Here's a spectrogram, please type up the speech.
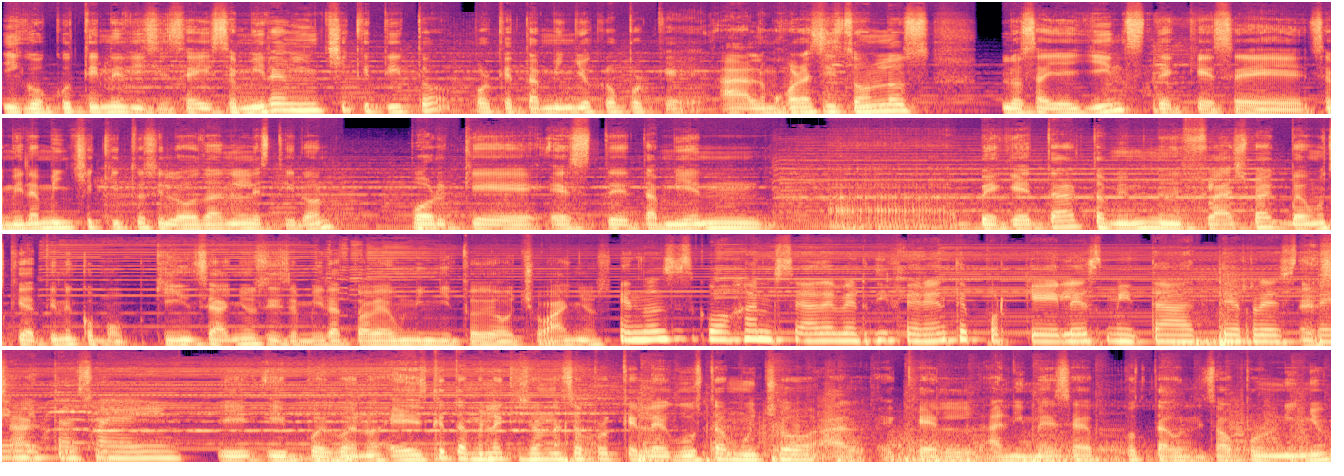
y Goku tiene 16. Se mira bien chiquitito porque también yo creo porque a lo mejor así son los, los Saiyajins de que se, se miran bien chiquitos y luego dan el estirón. Porque este también ah, Vegeta, también en el flashback vemos que ya tiene como 15 años y se mira todavía un niñito de 8 años. Entonces Gohan se ha de ver diferente porque él es mitad terrestre, Exacto, mitad sí. Saiyajin. Y, y, pues bueno, es que también la quisieron hacer porque le gusta mucho al- que el anime sea protagonizado por un niño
